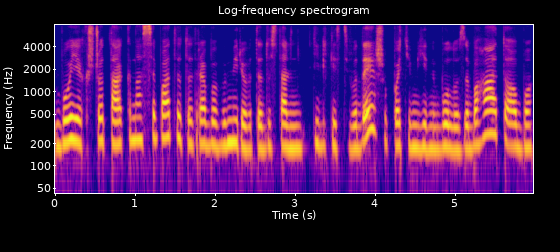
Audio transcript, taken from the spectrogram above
Бо якщо так насипати, то треба вимірювати достатню кількість води, щоб потім її не було забагато, або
